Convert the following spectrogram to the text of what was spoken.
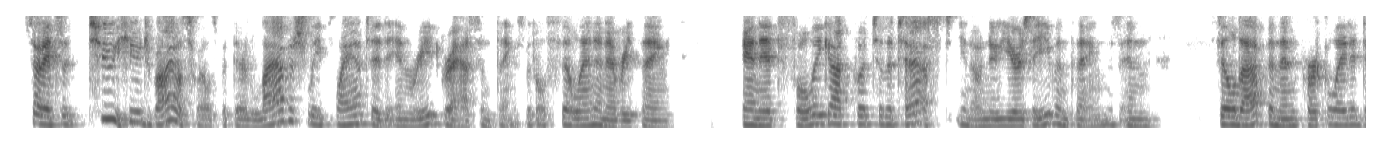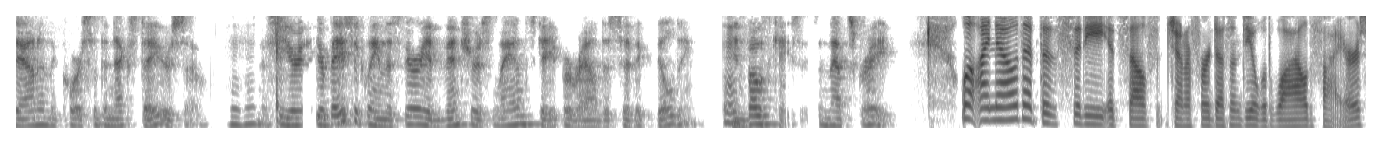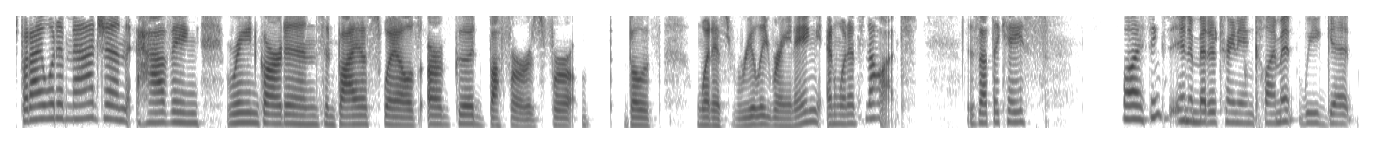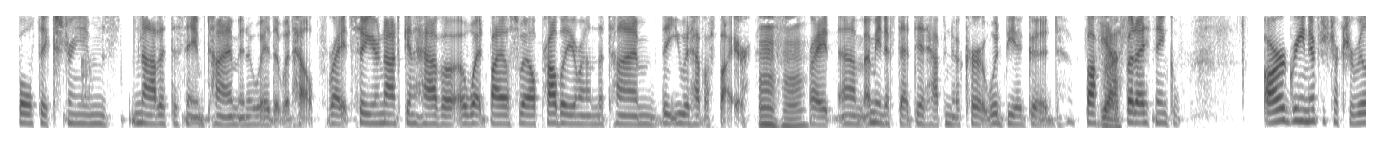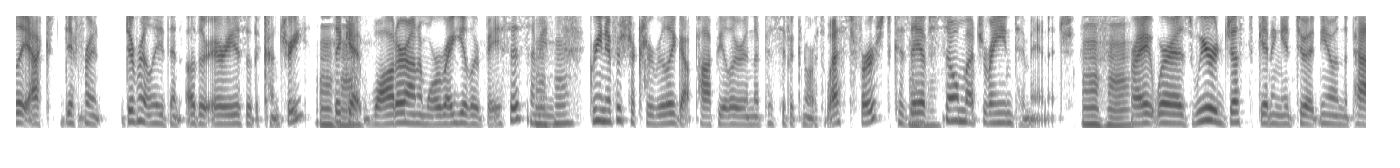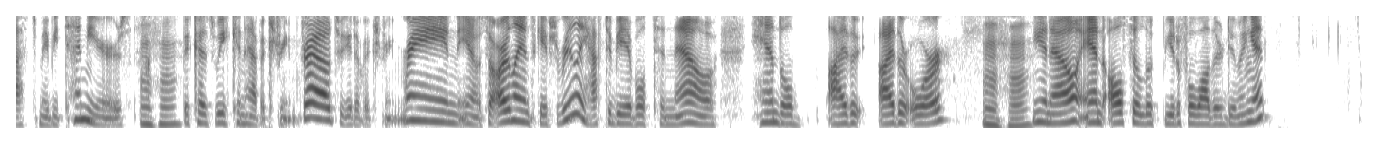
So it's a, two huge bioswales, but they're lavishly planted in reed grass and things that'll fill in and everything. And it fully got put to the test, you know, New Year's Eve and things, and filled up and then percolated down in the course of the next day or so. Mm-hmm. So you're you're basically in this very adventurous landscape around a civic building mm-hmm. in both cases, and that's great. Well, I know that the city itself, Jennifer, doesn't deal with wildfires, but I would imagine having rain gardens and bioswales are good buffers for both when it's really raining and when it's not. Is that the case? Well, I think in a Mediterranean climate, we get both extremes not at the same time in a way that would help, right? So you're not going to have a, a, wet bioswale probably around the time that you would have a fire, mm-hmm. right? Um, I mean, if that did happen to occur, it would be a good buffer. Yes. But I think our green infrastructure really acts different differently than other areas of the country mm-hmm. that get water on a more regular basis. I mean, mm-hmm. green infrastructure really got popular in the Pacific Northwest first because they mm-hmm. have so much rain to manage, mm-hmm. right? Whereas we're just getting into it, you know, in the past maybe 10 years mm-hmm. because we can have extreme droughts, we can have extreme rain, you know, so our landscapes really have to be able to now handle either either or, mm-hmm. you know, and also look beautiful while they're doing it.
